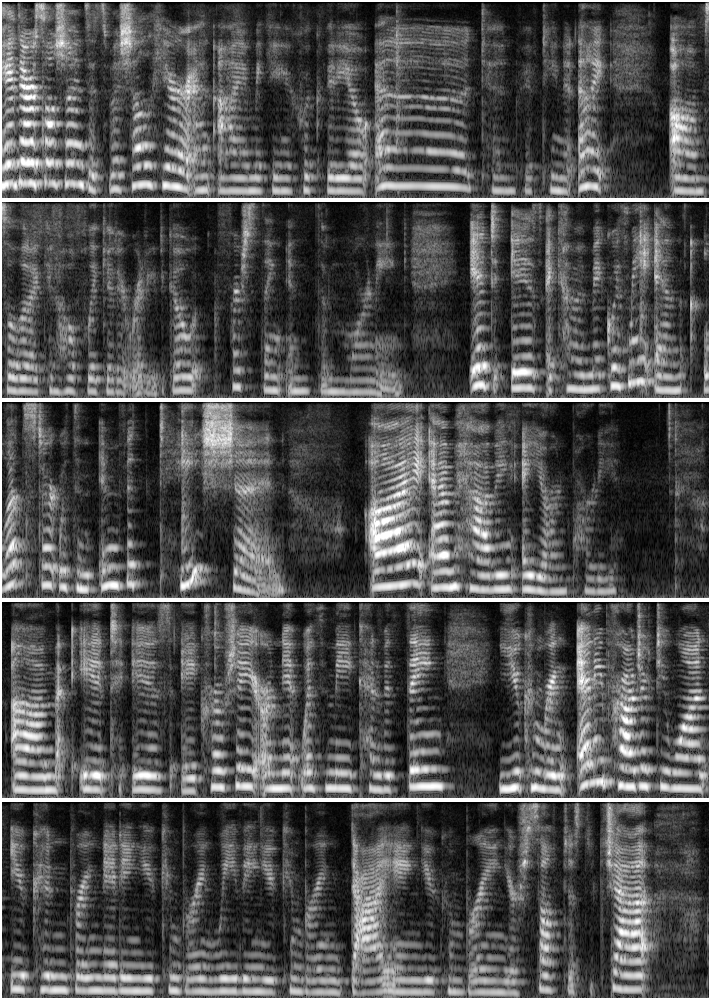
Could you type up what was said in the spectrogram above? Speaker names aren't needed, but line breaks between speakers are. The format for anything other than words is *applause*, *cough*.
Hey there, Soul Shines, it's Michele here, and I am making a quick video at 10 15 at night um, so that I can hopefully get it ready to go first thing in the morning. It is a come and make with me, and let's start with an invitation. I am having a yarn party. Um, it is a crochet or knit with me kind of a thing. You can bring any project you want. You can bring knitting, you can bring weaving, you can bring dyeing, you can bring yourself just to chat,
